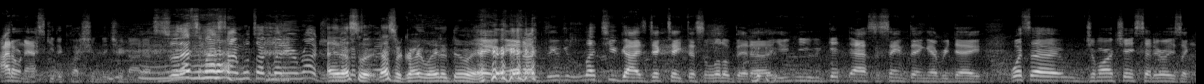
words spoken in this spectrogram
I don't ask you the question that you're not asking. So that's the last time we'll talk about Aaron Rodgers. hey, that's a that's a great way to do it. hey man, I let you guys dictate this a little bit. Uh, you, you get asked the same thing every day. What's uh, Ja'Marr Chase said earlier? He's like,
